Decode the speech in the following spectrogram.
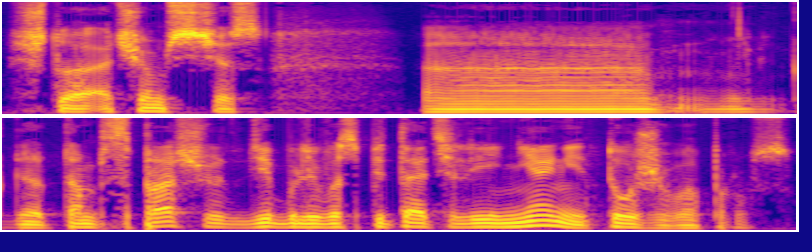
что, о чем сейчас э, там спрашивают, где были воспитатели и няни, тоже вопрос.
